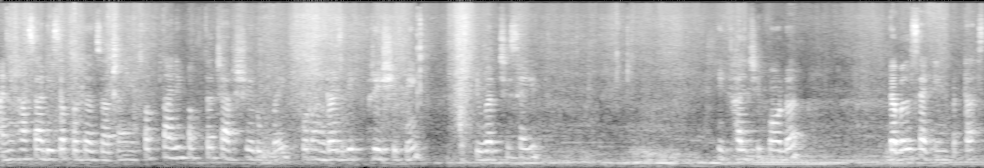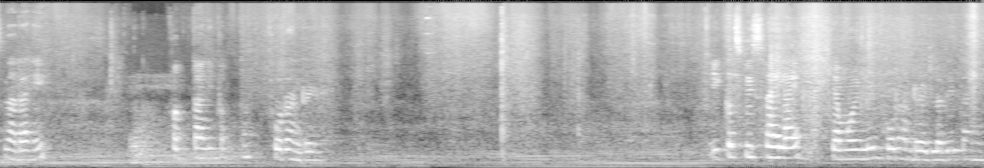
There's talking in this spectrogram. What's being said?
आणि हा साडीचा पदर जात आहे. फक्त आणि फक्त चारशे रुपये four hundred with free shipping ही वरची साईड ही खालची बॉर्डर डबल सॅटिंग पट्टा असणार आहे. फक्त आणि फक्त फोर हंड्रेड एकच पीस राहिला आहे. त्यामुळे मी फोर हंड्रेडला देत आहे.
